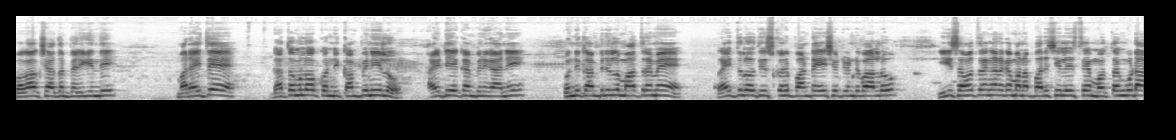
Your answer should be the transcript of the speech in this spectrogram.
పొగాకు శాతం పెరిగింది. మరైతే గతంలో కొన్ని కంపెనీలు ఐటీఐ కంపెనీ కానీ కొన్ని కంపెనీలు మాత్రమే రైతులు తీసుకొని పంట వేసేటువంటి వాళ్ళు ఈ సంవత్సరం కనుక మనం పరిశీలిస్తే మొత్తం కూడా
